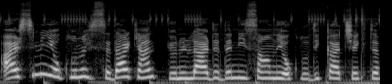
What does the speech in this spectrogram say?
Ersin'in yokluğunu hissederken Gönüllerde de Nisan'lı yokluğu dikkat çekti.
